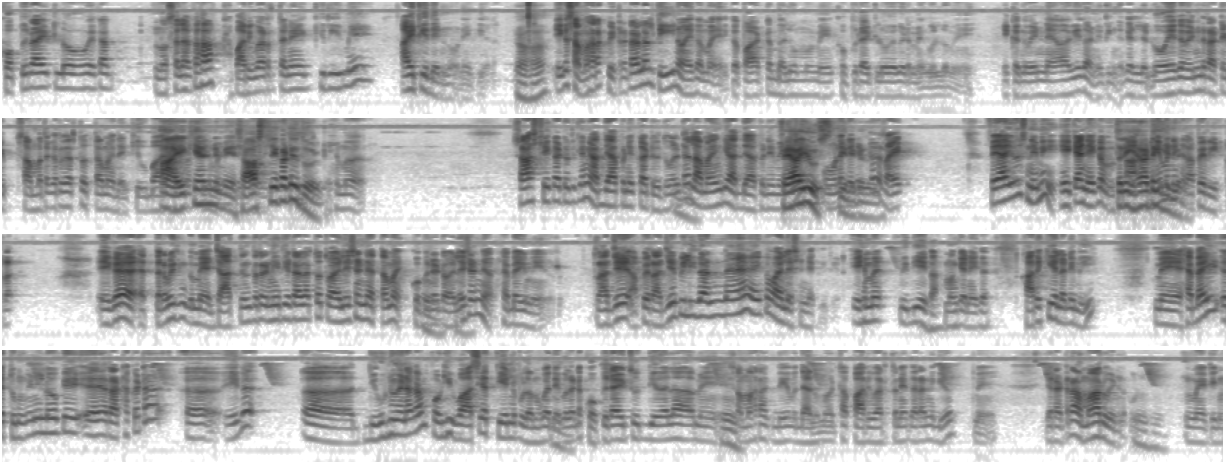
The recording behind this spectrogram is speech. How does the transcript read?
කොපිරයිට් ලෝ එකක් නොසලකහ පරිවර්තනය කිරීමේ අයිති දෙන්න ඕනේ කියලා. ඒක සමහර පිටටල තිී නොයකම එක පාට බැලුම මේ කොපිරයිට් ලෝයකට මේ ගොල්ල මේ එකඟ වෙන්න වගේ ගන්න. එක ලෝයක වෙන්න රට සම්මත කරගත්තොත් තමයි දැන් කිව්බා ආ ඒ කියන්නේ මේ ශාස්ත්‍රීය කටයුතු වලට. එහෙම ශාස්ත්‍රීය කටයුතු කියන්නේ අධ්‍යාපනික කටයුතු වලට ළමයින්ගේ අධ්‍යාපනය Fair use ඕන කියන කෙනෙක්ට එකද? right. Fair use නෙමෙයි. ඒ කියන්නේ ඒක එතන එහාට එහෙමනේ ගිහිල්ලා. අපේ රිට්‍ර ඒක ඇත්තරම ඉතින් මේ ජාත්‍යන්තර නීතියට ගත්තොත් වයලේෂන් එකක් තමයි. කොපිරයිට් වයලේෂන් එකක්. හැබැයි මේ රජය අපේ රජය පිළිගන්නේ ඒක වයලේෂන් විදියට. එහෙම විදිය එකක්. මං කියන්නේ ඒක හරි කියලා නෙමෙයි. මේ හැබැයි තුන්වෙනි ලෝකේ රටකට ඒක දියුණු වෙනකම් පොඩි වාසියක් තියෙන පුළමක දෙවලට කොපිරයිට් සුද් ගෙවලා මේ සමහරක් දේව දැනුමට පරිවර්තනය කරන්න ගියොත් මේ රට අමාරු වෙන්න පුළුවන්. ඉතින්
